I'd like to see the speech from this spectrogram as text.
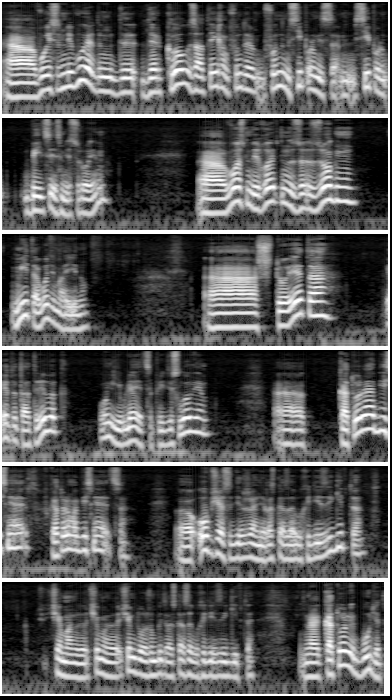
Войсмивуя дер клол за тейхом фундам сипур бейцис мисроем. А, Восьми гойптен зогн мит аводим аину. А, что это, этот отрывок, он является предисловием Э, который объясняет, в котором объясняется э, общее содержание рассказа о выходе из Египта, чем, оно, чем, оно, чем должен быть рассказ о выходе из Египта, э, который, будет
